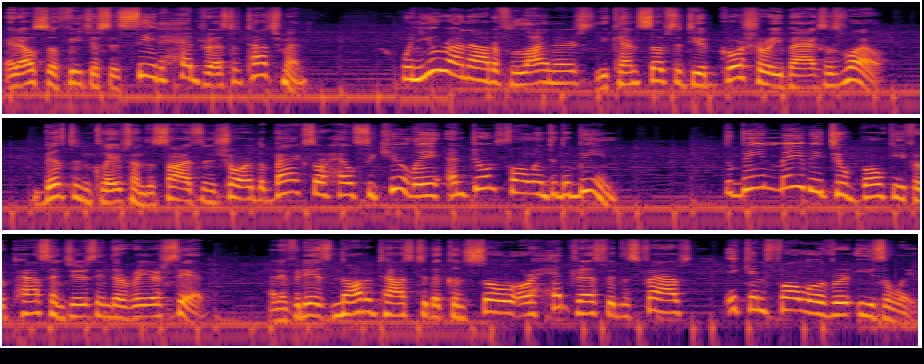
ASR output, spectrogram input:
It also features a seat headrest attachment. When you run out of liners, you can substitute grocery bags as well. Built-in clips on the sides ensure the bags are held securely and don't fall into the bean. The bean may be too bulky for passengers in the rear seat, and if it is not attached to the console or headrest with the straps, it can fall over easily.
